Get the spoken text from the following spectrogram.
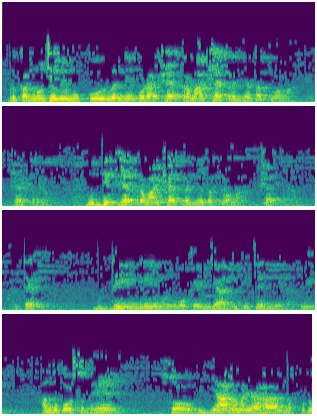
ఇప్పుడు కన్ను చెవి ముక్కు ఇవన్నీ కూడా క్షేత్రమా క్షేత్రజ్ఞతత్వమా? క్షేత్రమా. బుద్ధి క్షేత్రమా క్షేత్రజ్ఞతత్వమా? క్షేత్రం. అంటే బుద్ధి ఇంద్రియములు ఒకే జాతికి చెందినవి. అందుకోసమే సో విజ్ఞానమయ అన్నప్పుడు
